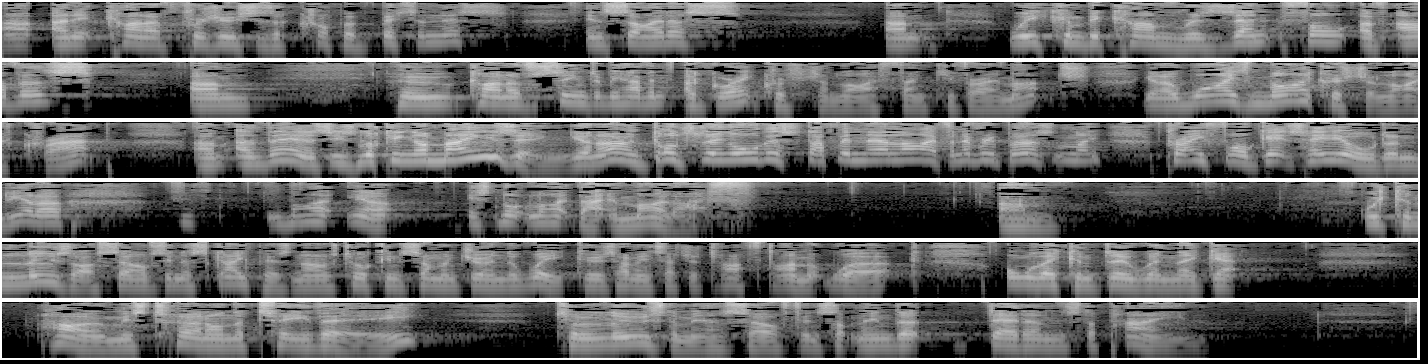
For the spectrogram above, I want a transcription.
Uh, and it kind of produces a crop of bitterness inside us. Um, we can become resentful of others. Um, who kind of seem to be having a great Christian life, thank you very much. You know, why is my Christian life crap? Um, and theirs is looking amazing, you know, and God's doing all this stuff in their life and every person they pray for gets healed and, you know, my, you know, it's not like that in my life. Um, we can lose ourselves in escapism. I was talking to someone during the week who's having such a tough time at work. All they can do when they get home is turn on the TV to lose themselves in something that deadens the pain.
